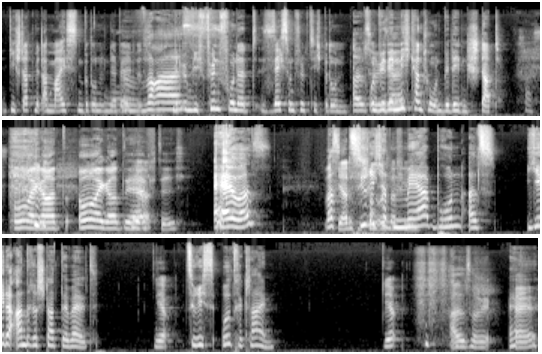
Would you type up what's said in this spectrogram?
die Stadt mit am meisten Brunnen der Welt ist. Was? Mit irgendwie 556 Brunnen. Also und wir wie reden nicht Kanton, wir reden Stadt. Krass. Oh mein Gott, oh mein Gott, ja, Ja. heftig. Hä, was? Was? Ja, Zürich hat mehr Brunnen als jede andere Stadt der Welt. Ja, Zürich ist ultra klein. ja. Also, hä,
